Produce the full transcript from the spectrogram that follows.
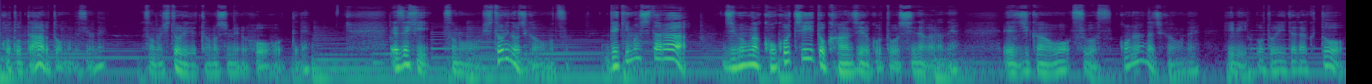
ことってあると思うんですよね。その一人で楽しめる方法ってね。ぜひ、その一人の時間を持つ。できましたら、自分が心地いいと感じることをしながらね、え時間を過ごす。このような時間をね、日々お取りいただくと、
